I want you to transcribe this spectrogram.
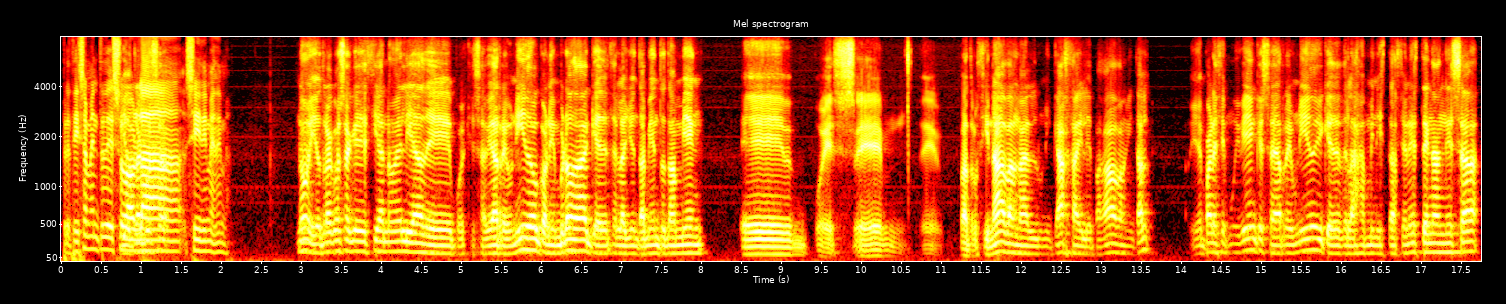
Precisamente de eso habla. Sí, dime, dime. No, y otra cosa que decía Noelia de pues que se había reunido con Imbroda, que desde el ayuntamiento también eh, pues eh, eh, patrocinaban al Unicaja y le pagaban y tal. A mí me parece muy bien que se haya reunido y que desde las administraciones tengan esa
